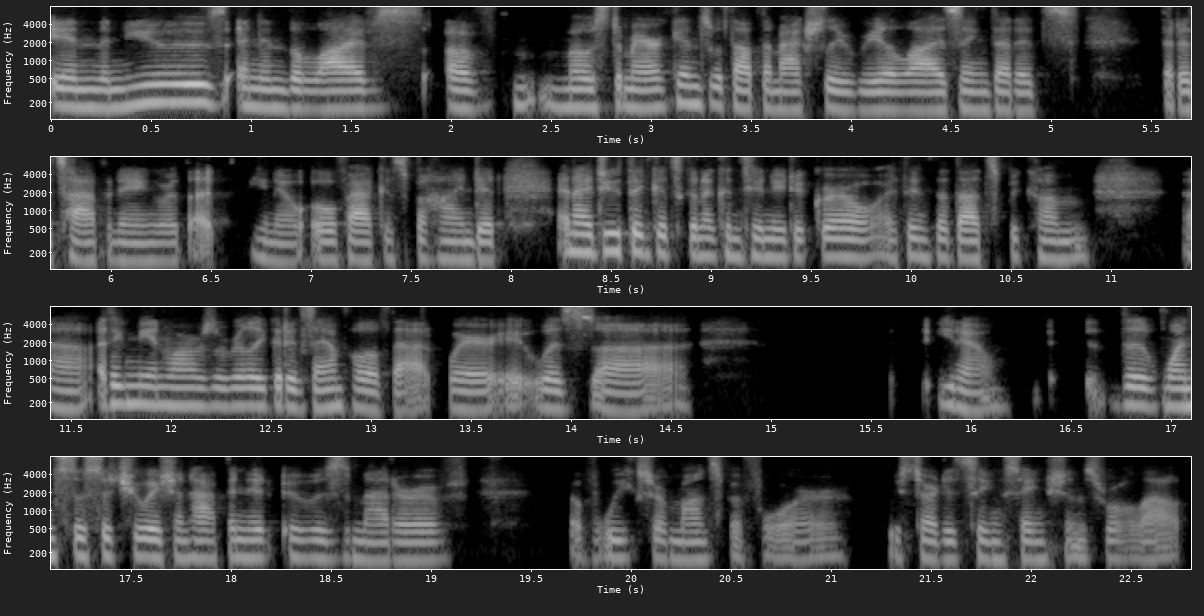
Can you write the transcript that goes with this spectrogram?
in the news and in the lives of most Americans without them actually realizing that it's that it's happening or that you know OFAC is behind it. And I do think it's going to continue to grow. I think that that's become. Uh, I think Myanmar was a really good example of that, where it was, uh, you know, the once the situation happened, it, it was a matter of of weeks or months before we started seeing sanctions roll out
